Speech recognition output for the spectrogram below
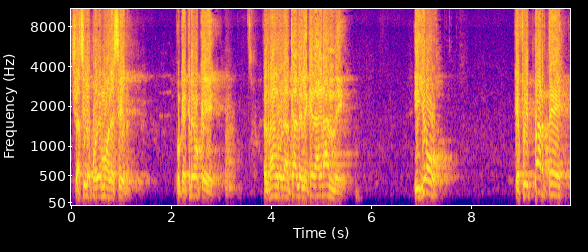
si así lo podemos decir, porque creo que el rango de alcalde le queda grande. Y yo, que fui parte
